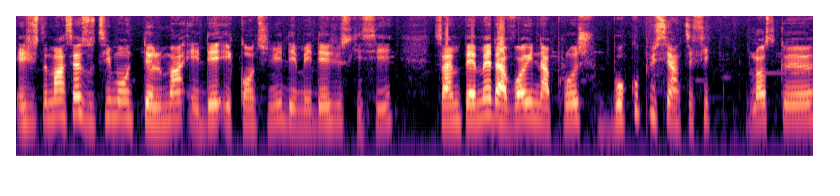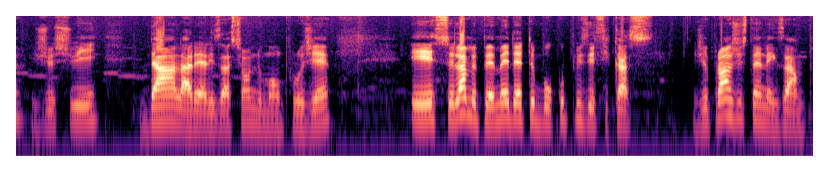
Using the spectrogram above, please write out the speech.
Et justement, ces outils m'ont tellement aidé et continuent de m'aider jusqu'ici. Ça me permet d'avoir une approche beaucoup plus scientifique lorsque je suis dans la réalisation de mon projet. Et cela me permet d'être beaucoup plus efficace. Je prends juste un exemple.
